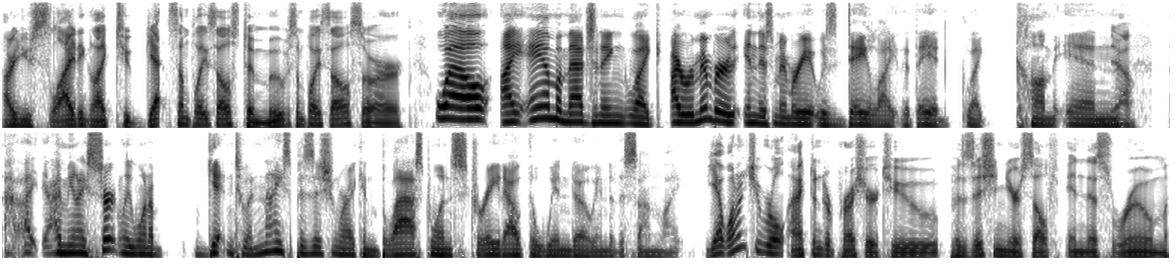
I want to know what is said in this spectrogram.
are you sliding like to get someplace else to move someplace else, or Well, I am imagining like I remember in this memory it was daylight that they had like come in. yeah? I, I mean, I certainly want to get into a nice position where I can blast one straight out the window into the sunlight. Yeah, why don't you roll act under pressure to position yourself in this room,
